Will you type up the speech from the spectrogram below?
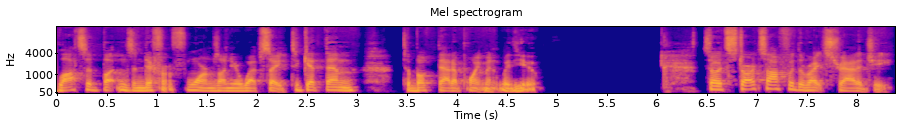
lots of buttons and different forms on your website to get them to book that appointment with you. So it starts off with the right strategy.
